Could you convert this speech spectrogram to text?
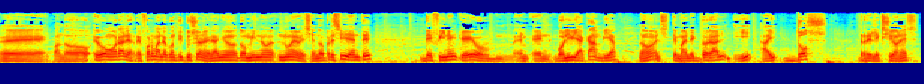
Eh, cuando Evo Morales reforma la constitución en el año 2009 siendo presidente, definen que en, en Bolivia cambia ¿no? el sistema electoral y hay dos reelecciones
